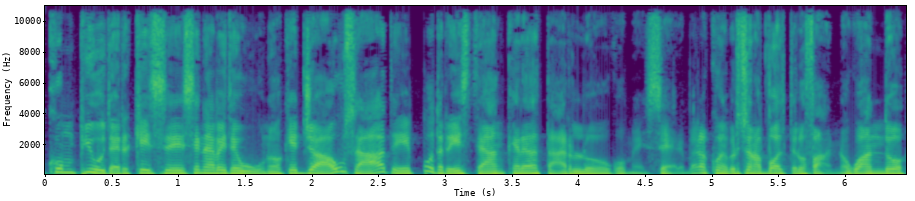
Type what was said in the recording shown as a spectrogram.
computer che se, se, ne avete uno che già usate potreste anche adattarlo come server alcune persone a volte lo fanno quando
